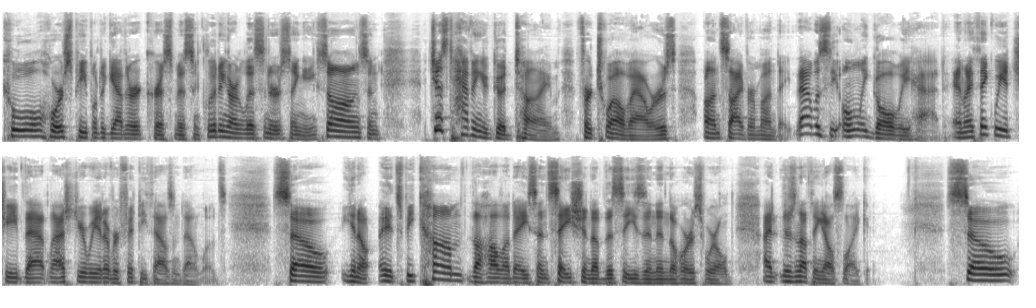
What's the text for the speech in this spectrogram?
cool horse people together at Christmas, including our listeners singing songs and just having a good time for 12 hours on Cyber Monday. That was the only goal we had. And I think we achieved that. Last year we had over 50,000 downloads. So, you know, it's become the holiday sensation of the season in the horse world. I, there's nothing else like it. So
